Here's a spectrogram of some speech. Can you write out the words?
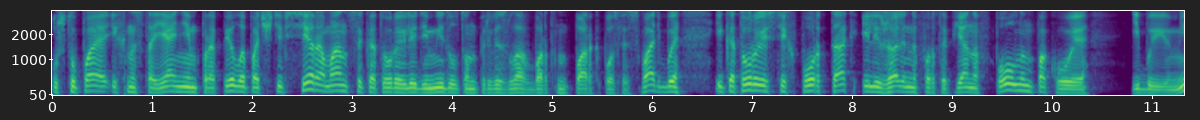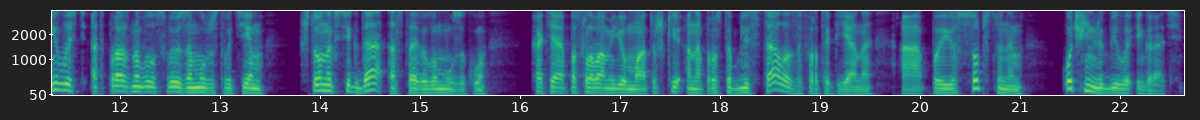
уступая их настояниям, пропела почти все романсы, которые леди Миддлтон привезла в Бартон-парк после свадьбы и которые с тех пор так и лежали на фортепиано в полном покое, ибо ее милость отпраздновала свое замужество тем, что навсегда оставила музыку, хотя, по словам ее матушки, она просто блистала за фортепиано, а по ее собственным очень любила играть.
